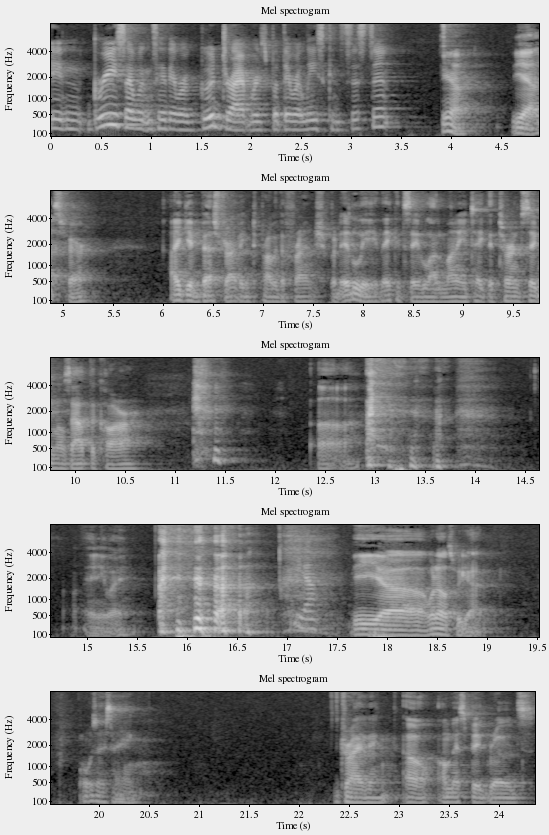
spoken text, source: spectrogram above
in Greece, I wouldn't say they were good drivers, but they were at least consistent. Yeah. Yeah, that's fair. I give best driving to probably the French, but Italy, they could save a lot of money, take the turn signals out the car. uh, anyway. yeah. The uh, what else we got? What was I saying? Driving. Oh, I'll miss big roads.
